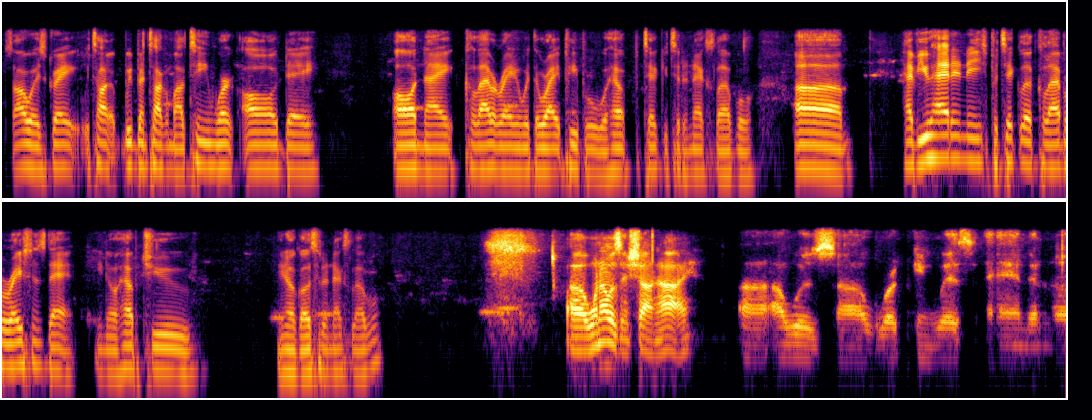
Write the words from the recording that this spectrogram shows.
It's always great. We talk we've been talking about teamwork all day, all night. Collaborating with the right people will help take you to the next level. Um, have you had any particular collaborations that, you know, helped you, you know, go to the next level? Uh, when I was in Shanghai, uh, I was uh, working with and in a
